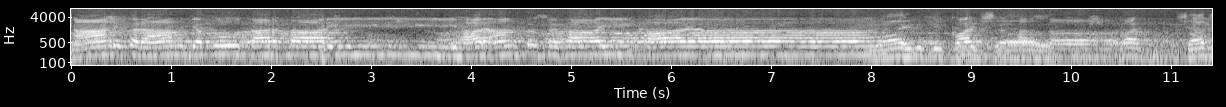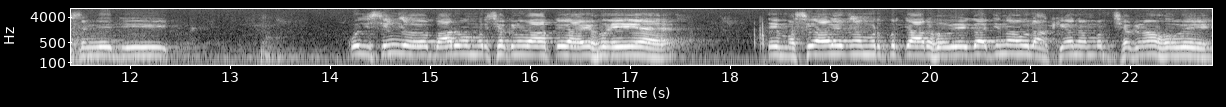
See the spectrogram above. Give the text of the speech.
ਨਾਨਕ ਰਾਮ ਜਪੋ ਤਰ ਤਾਰੀ, ਹਰ ਅੰਤ ਸਖਾਈ ਪਾਇਆ। ਖਾਲਸਾ ਖਾਲਸਾ ਸਾਧ ਸੰਗਤ ਜੀ, ਕੁਝ ਸਿੰਘ ਬਾਹਰੋਂ ਅੰਮ੍ਰਿਤ ਛਕਣ ਵਾਸਤੇ ਆਏ ਹੋਏ ਹੈ ਤੇ ਮੱਸਿਆ ਵਾਲੇ ਦਾ ਅੰਮ੍ਰਿਤ ਪ੍ਰਚਾਰ ਹੋਵੇਗਾ, ਜਿਨ੍ਹਾਂ ਉਲਾਖੀਆਂ ਨੇ ਅੰਮ੍ਰਿਤ ਛਕਣਾ ਹੋਵੇ,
